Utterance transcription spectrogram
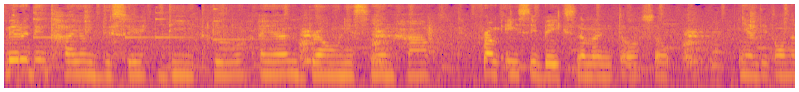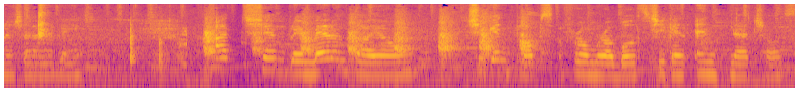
meron din tayong dessert dito. Ayan, brownies yan ha. From AC Bakes naman to. So, yan, dito ko na rin siya lalagay. At, syempre, meron tayong chicken pops from Rubbles Chicken and Nachos.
